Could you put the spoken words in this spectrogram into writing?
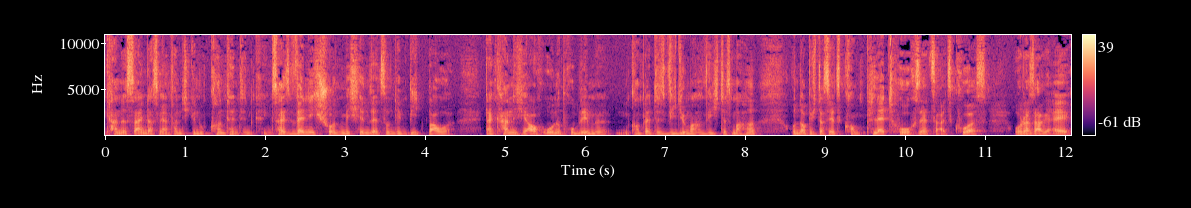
kann es sein, dass wir einfach nicht genug Content hinkriegen. Das heißt, wenn ich schon mich hinsetze und den Beat baue, dann kann ich ja auch ohne Probleme ein komplettes Video machen, wie ich das mache. Und ob ich das jetzt komplett hochsetze als Kurs oder sage, ey,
